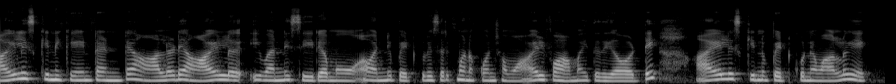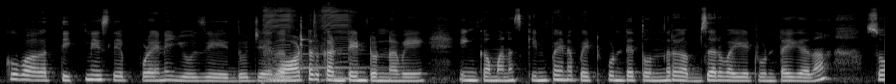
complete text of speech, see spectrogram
ఆయిలీ స్కిన్కి ఏంటంటే ఆల్రెడీ ఆయిల్ ఇవన్నీ సీరము అవన్నీ పెట్టుకునేసరికి మనకు కొంచెం ఆయిల్ ఫామ్ అవుతుంది కాబట్టి ఆయిల్ స్కిన్ పెట్టుకునే వాళ్ళు ఎక్కువ థిక్నెస్ ఎప్పుడైనా యూజ్ చేయొద్దు. వాటర్ కంటెంట్ ఉన్నవి ఇంకా మన స్కిన్ పైన పెట్టుకుంటే తొందరగా అబ్జర్వ్ అయ్యేటి ఉంటాయి కదా. సో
